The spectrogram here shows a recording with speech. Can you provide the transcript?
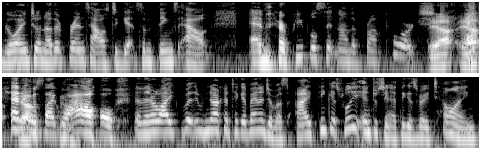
going to another friend's house to get some things out, and there are people sitting on the front porch. Yeah, yeah, And yeah. it was like, wow. And they're like, but we're not going to take advantage of us. I think it's really interesting. I think it's very telling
